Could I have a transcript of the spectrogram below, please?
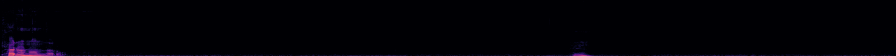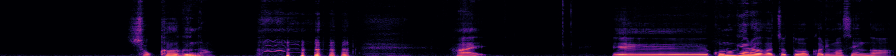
キャラなんだろう。ん？ショッカー軍団はい。えー、このギャラがちょっとわかりませんが、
